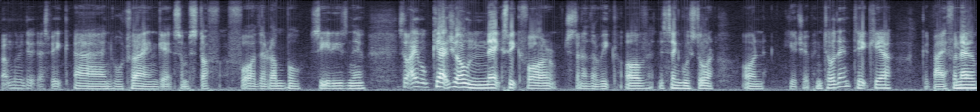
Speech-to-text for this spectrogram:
but I'm going to do it this week, and we'll try and get some stuff for the Rumble series now. So I will catch you all next week for just another week of the single store on YouTube. Until then, take care. Goodbye for now.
